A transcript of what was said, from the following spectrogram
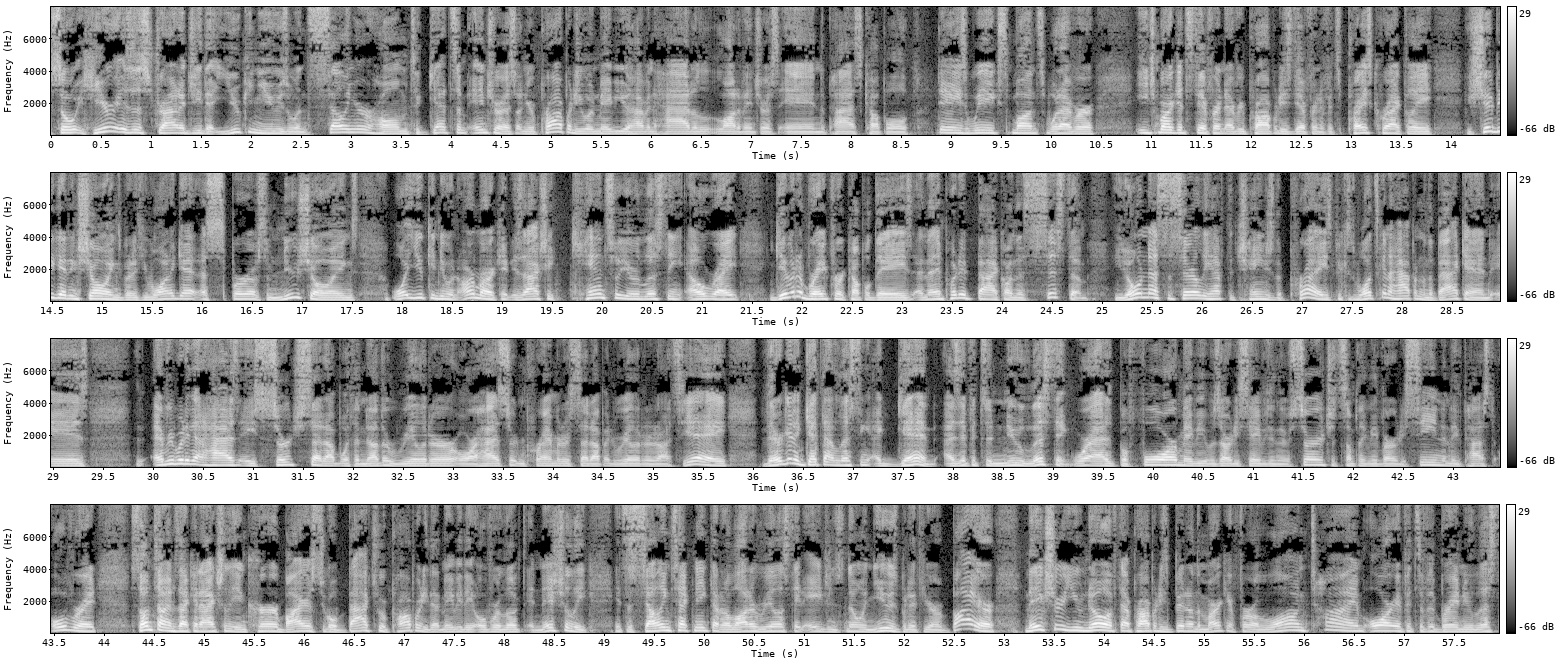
So here is a strategy that you can use when selling your home to get some interest on your property when maybe you haven't had a lot of interest in the past couple days, weeks, months, whatever. Each market's different. Every property is different. If it's priced correctly, you should be getting showings. But if you want to get a spur of some new showings, what you can do in our market is actually cancel your listing outright, give it a break for a couple days, and then put it back on the system. You don't necessarily have to change the price because what's going to happen on the back end is everybody that has a search set up with another realtor or has certain parameters set up in realtor.ca, they're going to get that listing again as if it's a new listing. Whereas before, maybe it was already saved in their search. It's something they've already seen and they've passed over it. Sometimes that can actually incur buyers to go back to a property that maybe they overlooked initially. It's a selling technique that a lot of real estate agents know and use. But if you're a buyer, make sure you know if that property's been on the market for a long time or if it's a brand new listing.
